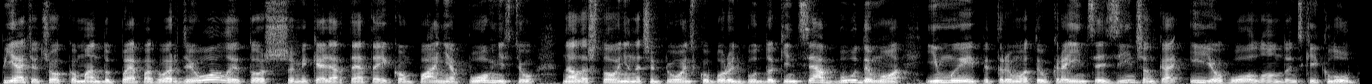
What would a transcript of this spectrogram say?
5 очок команду Пепа Гвардіоли. Тож Мікель Артета і компанія повністю налаштовані на чемпіонську боротьбу до кінця. Будемо і ми підтримувати українця Зінченка і його лондонський клуб.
